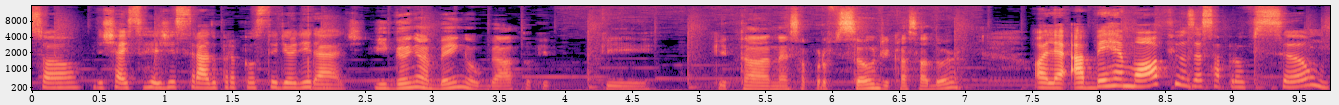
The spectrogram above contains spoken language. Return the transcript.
só deixar isso registrado pra posterioridade. E ganha bem o gato que, que, que tá nessa profissão de caçador? Olha, a usa essa profissão.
